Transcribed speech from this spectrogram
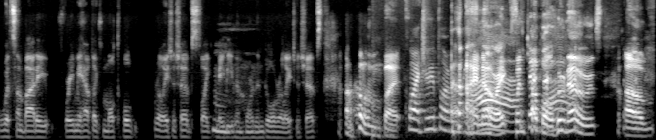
with somebody where you may have like multiple relationships like maybe even more than dual relationships. Um but quadruple i know right? Quintuple who knows? Um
